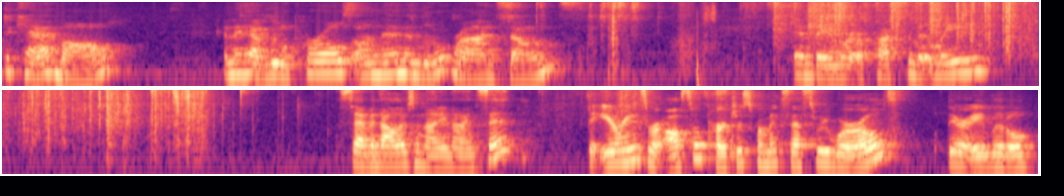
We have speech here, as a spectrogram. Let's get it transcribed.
DeKalb Mall. And they have little pearls on them and little rhinestones. And they were approximately $7.99. The earrings were also purchased from Accessory World. They're a little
